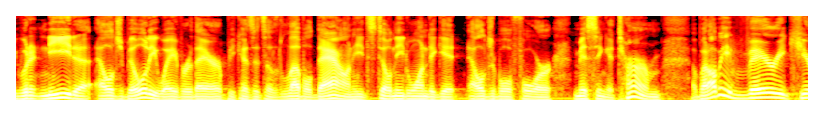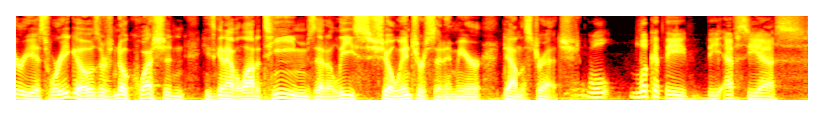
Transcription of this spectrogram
he wouldn't need an eligibility waiver there because it's a level down. He'd still need one to get eligible for missing a term. But I'll be very curious where he goes. There's no question he's going to have a lot of teams that at least show interest in him here down the stretch. Well, look at the the FCS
